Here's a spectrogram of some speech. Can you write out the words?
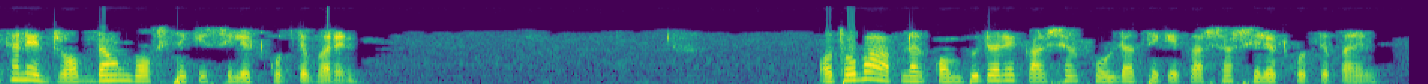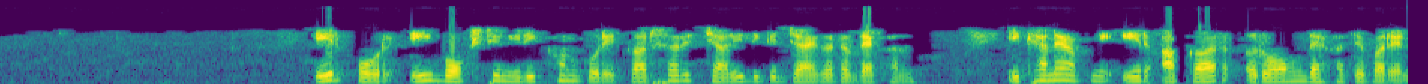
এখানে ড্রপ ডাউন বক্স থেকে সিলেক্ট করতে পারেন। অথবা আপনার কম্পিউটারে কার্সার ফোল্ডার থেকে কার্সার সিলেক্ট করতে পারেন। এরপর এই বক্সটি নিরীক্ষণ করে কার্সারের চারিদিকে জায়গাটা দেখান। এখানে আপনি এর আকার, রং দেখাতে পারেন।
